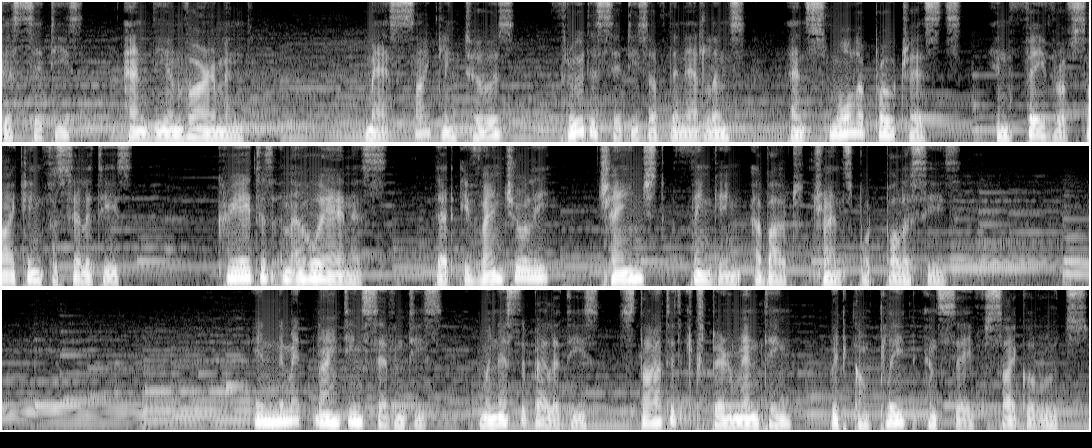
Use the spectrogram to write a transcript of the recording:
the cities, and the environment. Mass cycling tours through the cities of the Netherlands and smaller protests in favor of cycling facilities created an awareness that eventually changed thinking about transport policies. In the mid 1970s, municipalities started experimenting with complete and safe cycle routes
